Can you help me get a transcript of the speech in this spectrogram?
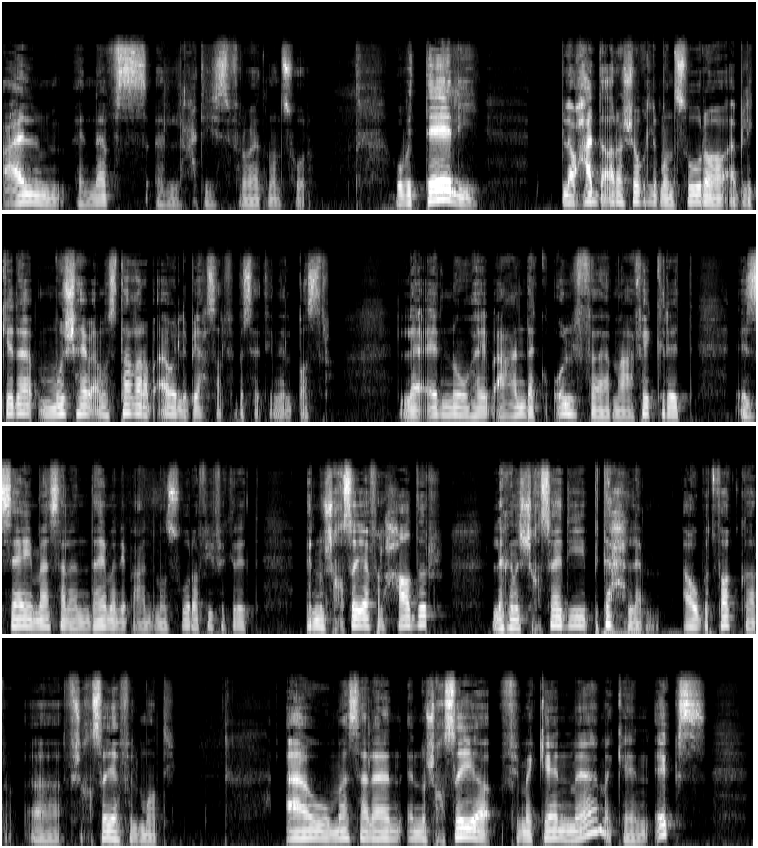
علم النفس الحديث في روايات منصورة. وبالتالي لو حد قرأ شغل منصورة قبل كده مش هيبقى مستغرب قوي اللي بيحصل في بساتين البصرة. لأنه هيبقى عندك ألفة مع فكرة إزاي مثلا دايما يبقى عند منصورة في فكرة إنه شخصية في الحاضر لكن الشخصية دي بتحلم أو بتفكر آه، في شخصية في الماضي. أو مثلا إنه شخصية في مكان ما مكان إكس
